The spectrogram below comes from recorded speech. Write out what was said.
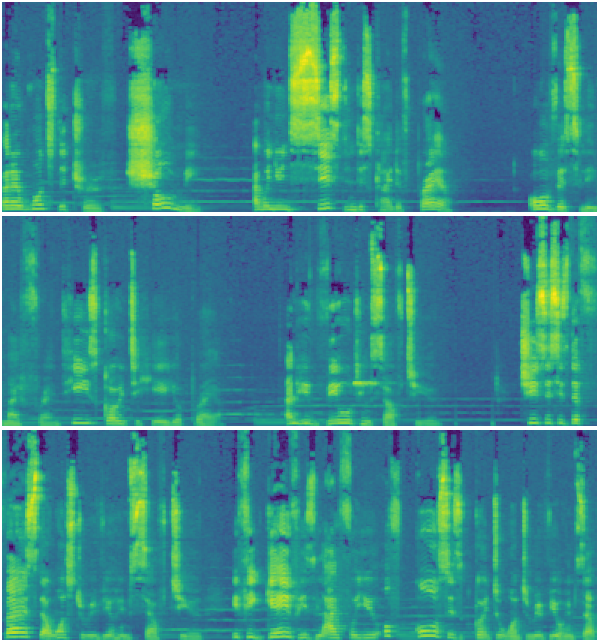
but I want the truth. Show me. And when you insist in this kind of prayer, obviously, my friend, He's going to hear your prayer and He revealed Himself to you. Jesus is the first that wants to reveal himself to you. If he gave his life for you, of course he's going to want to reveal himself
